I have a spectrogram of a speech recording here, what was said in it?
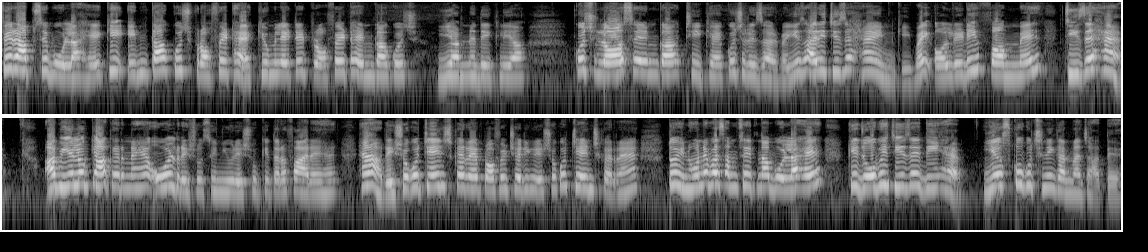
फिर आपसे बोला है कि इनका कुछ प्रॉफिट है क्यूमुलेटेड प्रॉफिट है इनका कुछ, ये हमने देख लिया। कुछ लॉस है इनका, ठीक है, कुछ रिज़र्व है, ये सारी चीज़ें हैं इनकी। भाई ऑलरेडी फर्म में चीज़ें हैं। अब ये लोग क्या कर रहे हैं? ओल्ड रेशो से न्यू रेशो की तरफ़ आ रहे हैं। है ना? रेशो को चेंज कर रहे हैं प्रॉफिट शेयरिंग रेशो को चेंज कर रहे हैं। तो इन्होंने बस हमसे इतना बोला है कि जो भी चीज़ें दी है, ये उसको कुछ नहीं करना चाहते।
